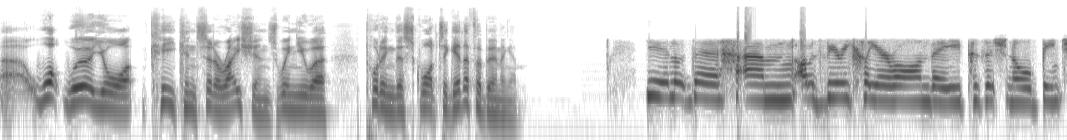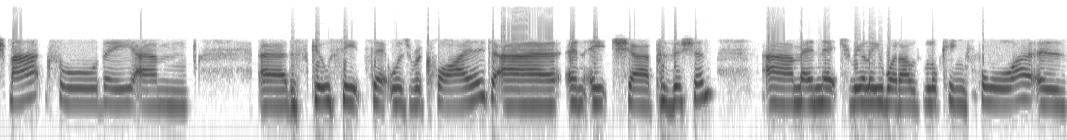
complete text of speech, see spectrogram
Uh, what were your key considerations when you were putting this squad together for Birmingham? Yeah, look, the, um, I was very clear on the positional benchmarks or the um, uh, the skill sets that was required uh, in each uh, position. Um, and that's really what I was looking for is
